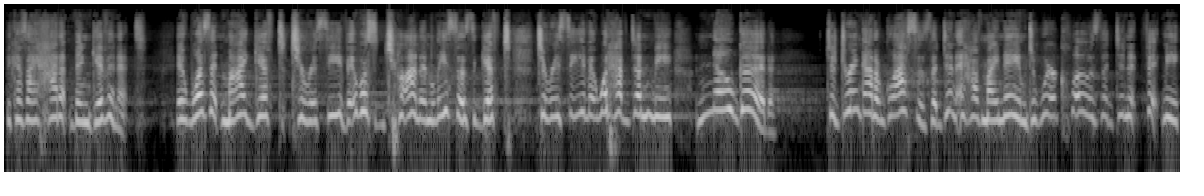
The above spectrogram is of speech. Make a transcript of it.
because I hadn't been given it. It wasn't my gift to receive. It was John and Lisa's gift to receive. It would have done me no good to drink out of glasses that didn't have my name, to wear clothes that didn't fit me.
